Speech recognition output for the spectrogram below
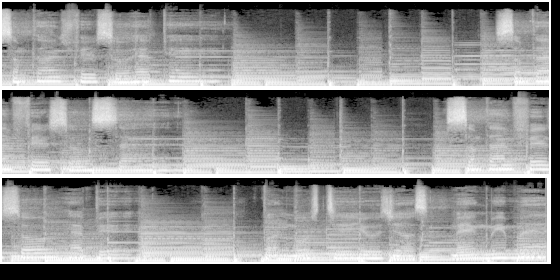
Sometimes feel so happy. Sometimes feel so sad. Sometimes feel so happy. But mostly you just make me mad.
